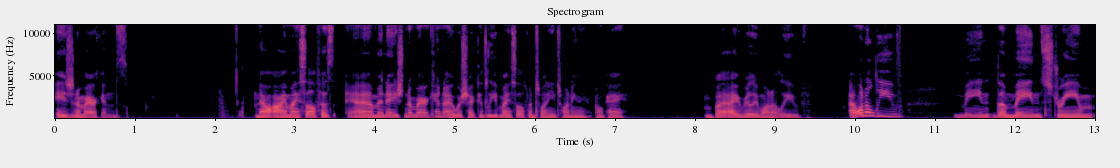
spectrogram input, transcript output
Asian Americans. Now, I myself as am an Asian American. I wish I could leave myself in 2020, okay? But I really want to leave. I want to leave main the mainstream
